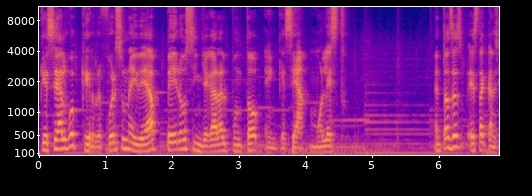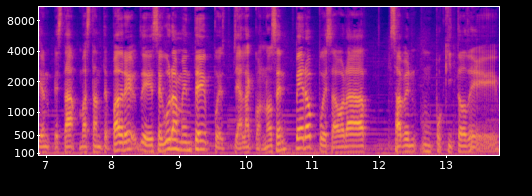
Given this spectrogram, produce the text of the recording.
que sea algo que refuerce una idea, pero sin llegar al punto en que sea molesto. Entonces, esta canción está bastante padre. Eh, seguramente, pues ya la conocen, pero pues ahora saben un poquito de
